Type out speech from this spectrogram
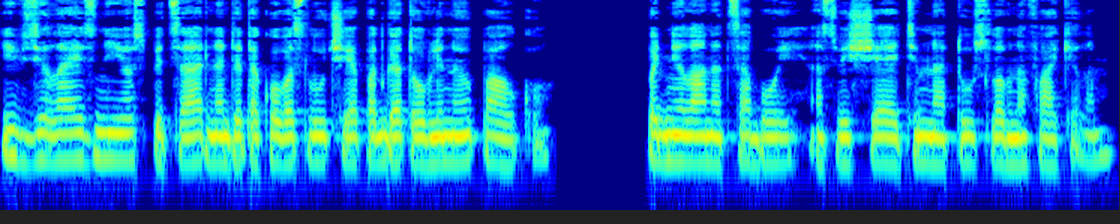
и взяла из нее специально для такого случая подготовленную палку подняла над собой, освещая темноту словно факелом.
